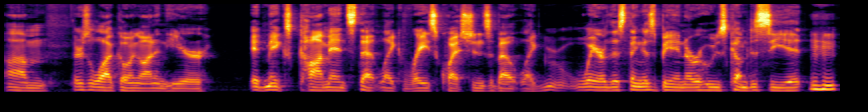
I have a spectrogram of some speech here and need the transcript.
Um, there's a lot going on in here. It makes comments that like raise questions about like where this thing has been or who's come to see it. Mhm.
